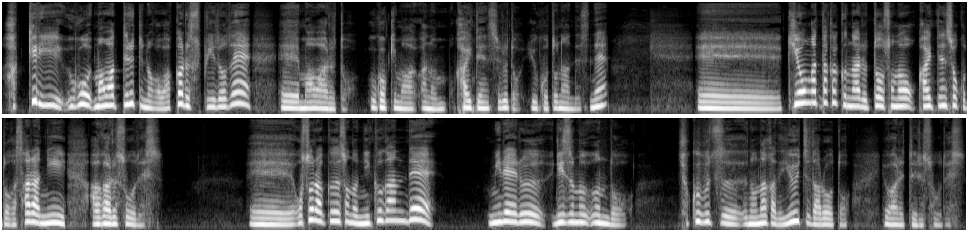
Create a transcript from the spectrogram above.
はっきり動、回ってるっていうのがわかるスピードで、えー、回ると。動き回、あの、回転するということなんですね。えー、気温が高くなると、その回転速度がさらに上がるそうです。えー、おそらくその肉眼で見れるリズム運動、植物の中で唯一だろうと言われているそうです。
